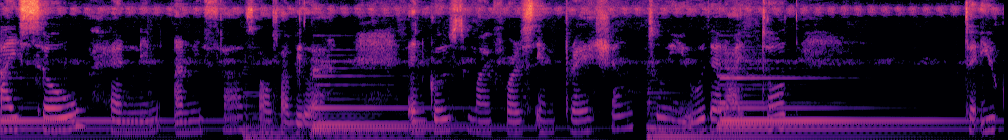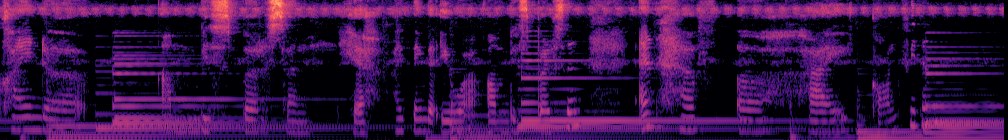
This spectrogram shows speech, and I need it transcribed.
I saw Hanin Anissa Salsabila and goes to my first impression to you that I thought that you kinda um, ambitious person. Yeah, I think that you are um, ambitious person and have a high confidence.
